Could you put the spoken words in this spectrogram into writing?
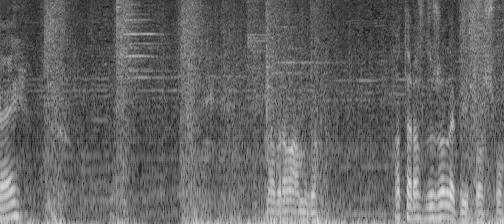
Okej. Okay. Dobra, mam go. No teraz dużo lepiej poszło.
